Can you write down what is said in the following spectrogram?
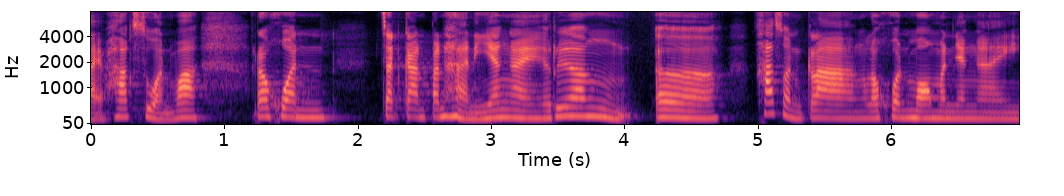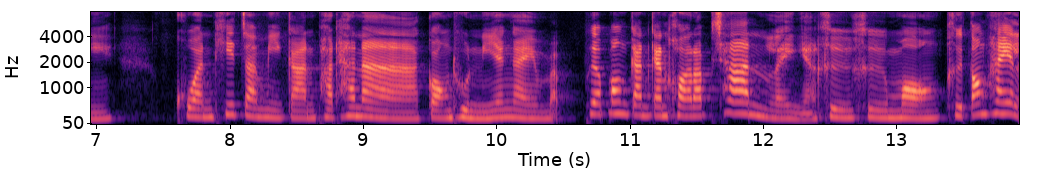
ลาย ๆ ภาคส่วนว่า เราควรจัดการปัญหานี้ยังไง เรื่องเอ่อค่าส่วนกลาง เราควรมองมันยังไง ควรที่จะมีการพัฒนากองทุนนี้ยังไงแบบเพื่อป้องกันการคอร์รัปชันอะไรอย่างเงี้ยคือคือมองคือต้องให้ห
